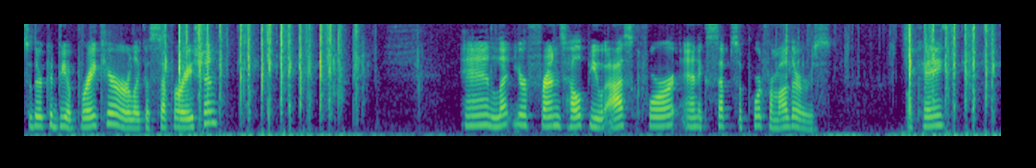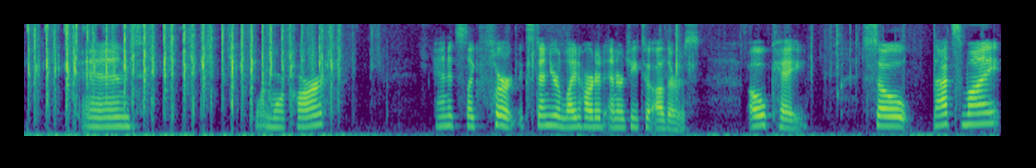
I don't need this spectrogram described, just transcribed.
So there could be a break here or like a separation. And let your friends help you. Ask for and accept support from others. Okay. And one more card. And it's like flirt. Extend your lighthearted energy to others. Okay. So that's my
